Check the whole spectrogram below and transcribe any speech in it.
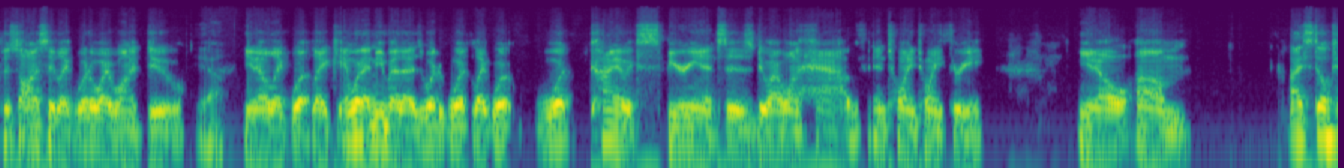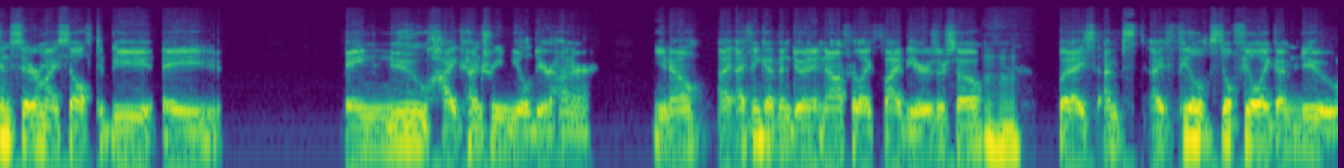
just honestly, like, what do I want to do? yeah You know, like what, like, and what I mean by that is what, what, like, what, what kind of experiences do I want to have in 2023? You know, um, I still consider myself to be a a new high country mule deer hunter. You know, I, I think I've been doing it now for like five years or so mm-hmm. but I, I'm I feel still feel like I'm new.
